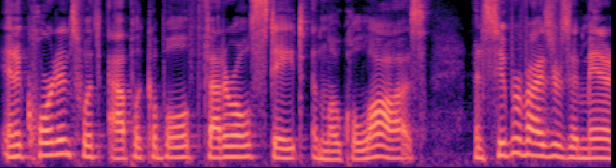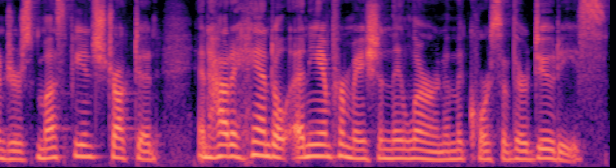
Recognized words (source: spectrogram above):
in accordance with applicable federal, state, and local laws, and supervisors and managers must be instructed in how to handle any information they learn in the course of their duties.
